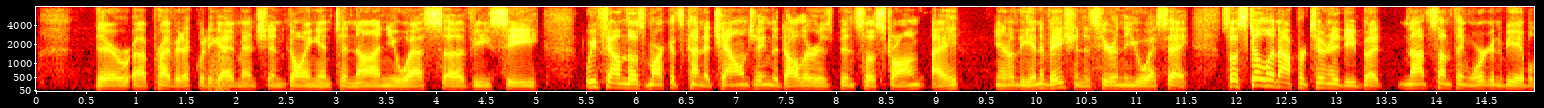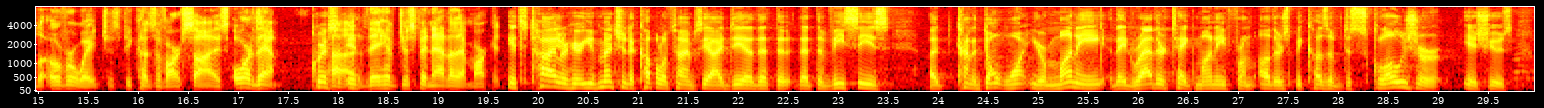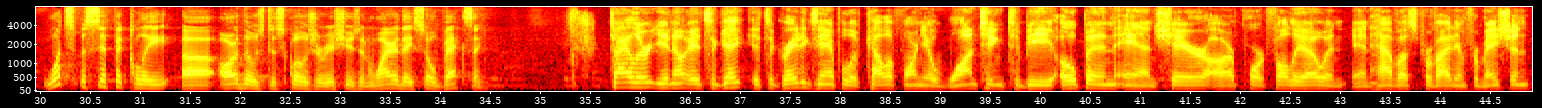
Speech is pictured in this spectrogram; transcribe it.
their uh, private equity guy mentioned going into non-U.S. Uh, VC. We found those markets kind of challenging. The dollar has been so strong. I you know, the innovation is here in the USA. So still an opportunity, but not something we're going to be able to overweight just because of our size or them. Chris, uh, it, they have just been out of that market. It's Tyler here. You've mentioned a couple of times the idea that the that the VCs uh, kind of don't want your money. They'd rather take money from others because of disclosure issues. What specifically uh, are those disclosure issues, and why are they so vexing? Tyler, you know, it's a great, it's a great example of California wanting to be open and share our portfolio and, and have us provide information.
